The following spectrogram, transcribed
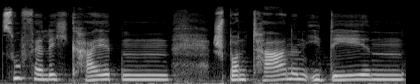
Zufälligkeiten, spontanen Ideen,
